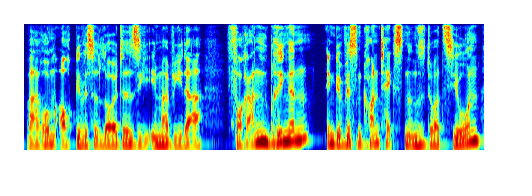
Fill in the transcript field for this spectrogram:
warum auch gewisse Leute sie immer wieder voranbringen in gewissen Kontexten und Situationen.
